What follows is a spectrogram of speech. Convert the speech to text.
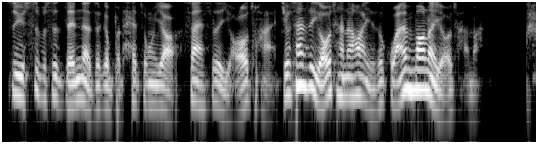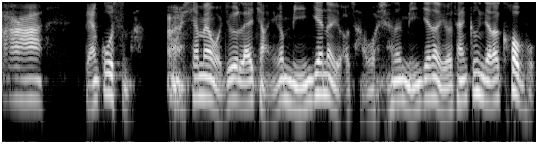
至于是不是真的，这个不太重要，算是谣传。就算是谣传的话，也是官方的谣传嘛，他编故事嘛。下面我就来讲一个民间的谣传，我觉得民间的谣传更加的靠谱，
